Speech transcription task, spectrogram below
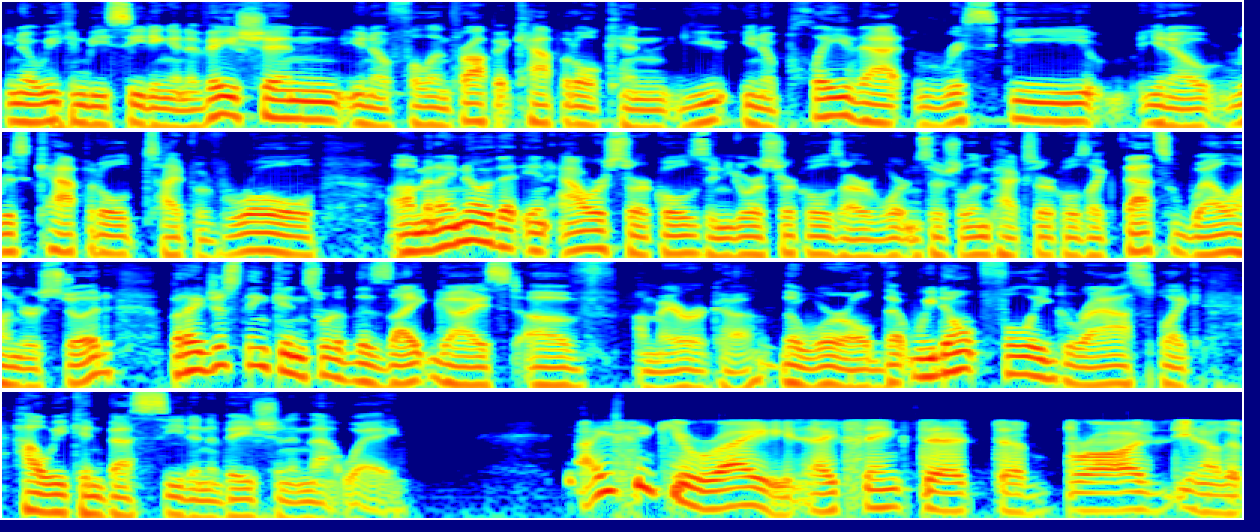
you know, we can be seeding innovation, you know, philanthropic capital can, you, you know, play that risky, you know, risk capital type of role. Um, and I know that in our circles, in your circles, our Wharton social impact circles, like that's well understood. But I just think in sort of the zeitgeist of America, the world, that we don't fully grasp like how we can best seed innovation in that way. I think you're right. I think that the broad, you know, the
